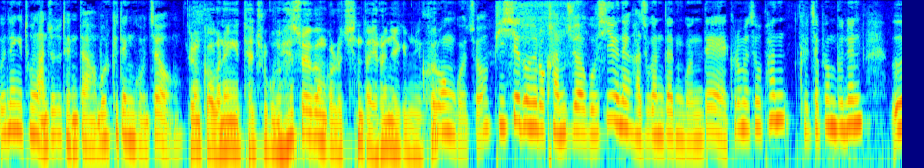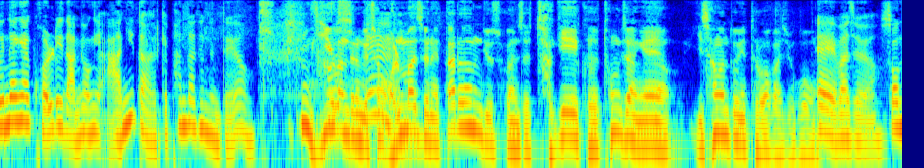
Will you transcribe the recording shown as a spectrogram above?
은행이 돈 안 줘도 된다 뭐 이렇게 된 거죠. 그러니까 은행이 대출금 회수해 간 걸로 친다 이런 얘기입니까? 그런 거죠. B 씨의 돈으로 간주하고 C 은행 가져간다는 건데 그러면서 판, 그 재판부는 은행의 권리 남용이 아니다 이렇게 판단했는데요. 좀 이해가 안 되는 게참 예. 얼마 전에 다른 뉴스가 이제 자기 그 통장에 이상한 돈이 들어와가지고 네 맞아요. 썼,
